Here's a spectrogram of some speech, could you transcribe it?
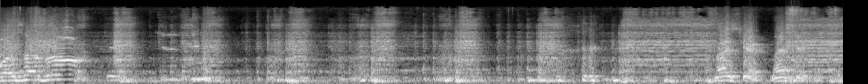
What's up, bro? nice kick, nice kick.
